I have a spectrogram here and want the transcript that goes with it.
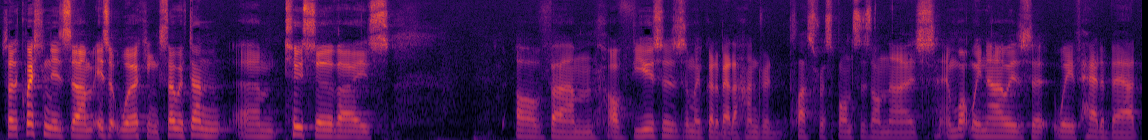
So the question is, um, is it working? So we've done um, two surveys of, um, of users, and we've got about 100 plus responses on those. And what we know is that we've had about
